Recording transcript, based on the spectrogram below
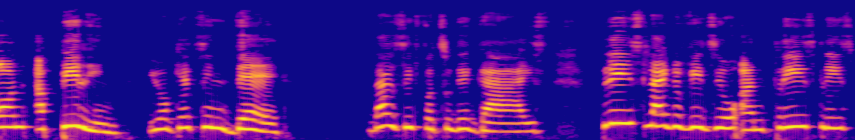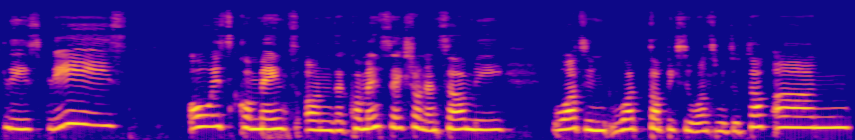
on appealing. You're getting there that's it for today guys. Please like the video and please please please please always comment on the comment section and tell me what in what topics you want me to talk on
